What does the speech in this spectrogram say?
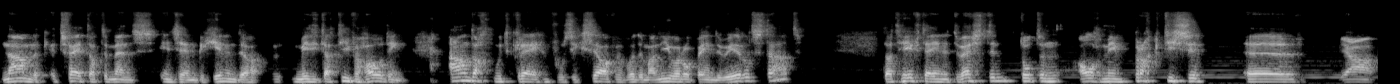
Namelijk het feit dat de mens in zijn beginnende meditatieve houding aandacht moet krijgen voor zichzelf en voor de manier waarop hij in de wereld staat. Dat heeft hij in het Westen tot een algemeen praktische eh, ja,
